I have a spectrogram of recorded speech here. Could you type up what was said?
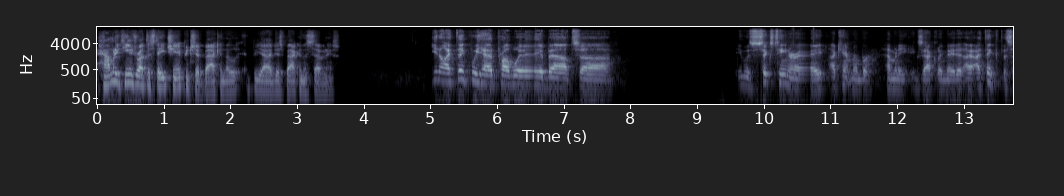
how many teams were at the state championship back in the yeah, just back in the seventies? You know, I think we had probably about uh, it was sixteen or eight. I can't remember how many exactly made it. I, I think this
